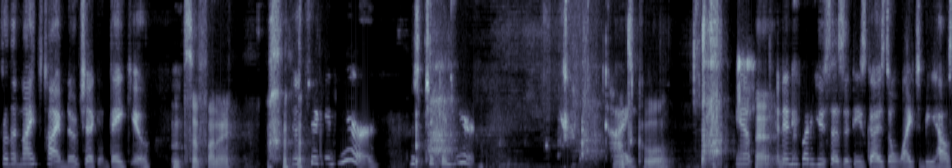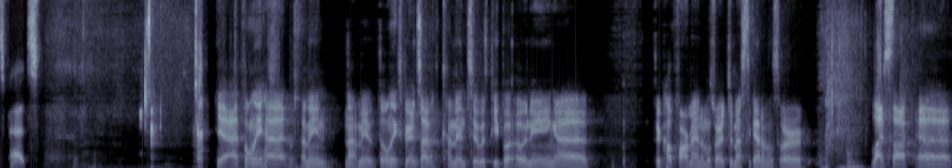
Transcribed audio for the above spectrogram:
for the ninth time, no chicken. Thank you. It's so funny. There's chicken here. There's chicken here. Hi. That's cool. Yep. Uh, and anybody who says that these guys don't like to be house pets. Yeah, I've only had, I mean, not me, the only experience I've come into with people owning, uh, they're called farm animals, right? Domestic animals or livestock. Uh,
